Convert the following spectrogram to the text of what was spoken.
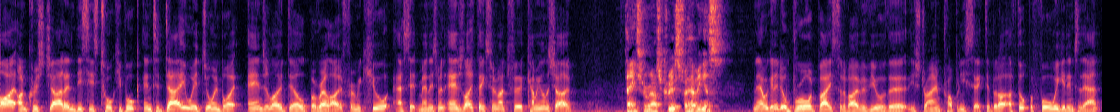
Hi, I'm Chris Judd, and this is Talk Your Book. And today we're joined by Angelo Del Borrello from Acure Asset Management. Angelo, thanks very much for coming on the show. Thanks very much, Chris, for having us. Now, we're going to do a broad based sort of overview of the, the Australian property sector, but I, I, thought before we get into that,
